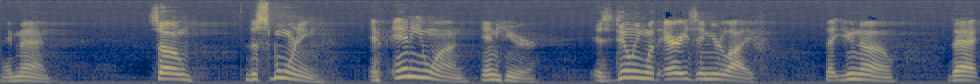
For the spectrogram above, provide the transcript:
Amen. So, this morning, if anyone in here is dealing with areas in your life that you know that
